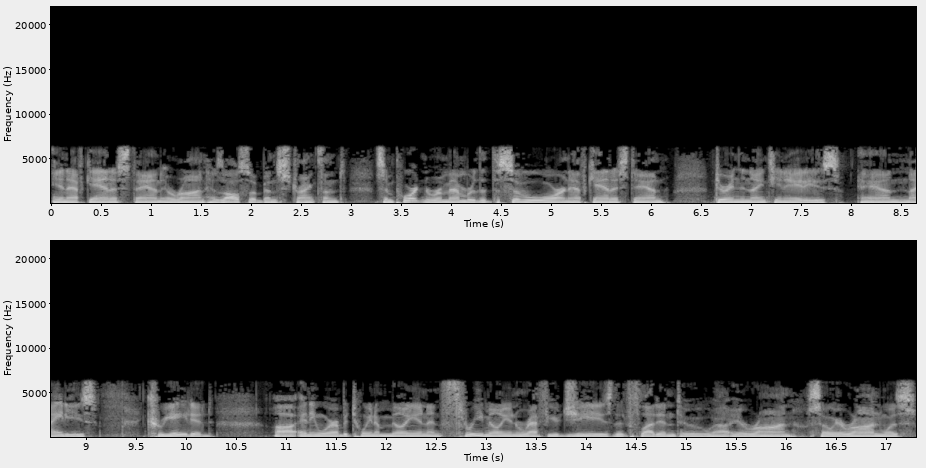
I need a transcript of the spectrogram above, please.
in Afghanistan, Iran has also been strengthened. It's important to remember that the civil war in Afghanistan during the 1980s and 90s created uh, anywhere between a million and three million refugees that fled into uh, Iran. So Iran was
